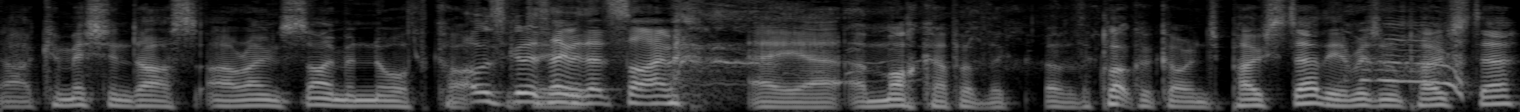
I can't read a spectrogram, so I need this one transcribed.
uh, commissioned us our own Simon Northcott. I was going to say, was that Simon? a uh, a mock up of the of the Clockwork Orange poster, the original poster,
